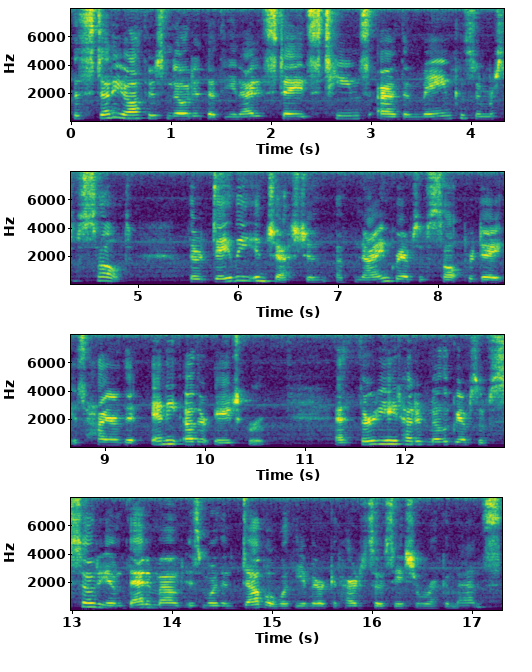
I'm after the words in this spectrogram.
The study authors noted that the United States teens are the main consumers of salt. Their daily ingestion of 9 grams of salt per day is higher than any other age group. At 3,800 milligrams of sodium, that amount is more than double what the American Heart Association recommends,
